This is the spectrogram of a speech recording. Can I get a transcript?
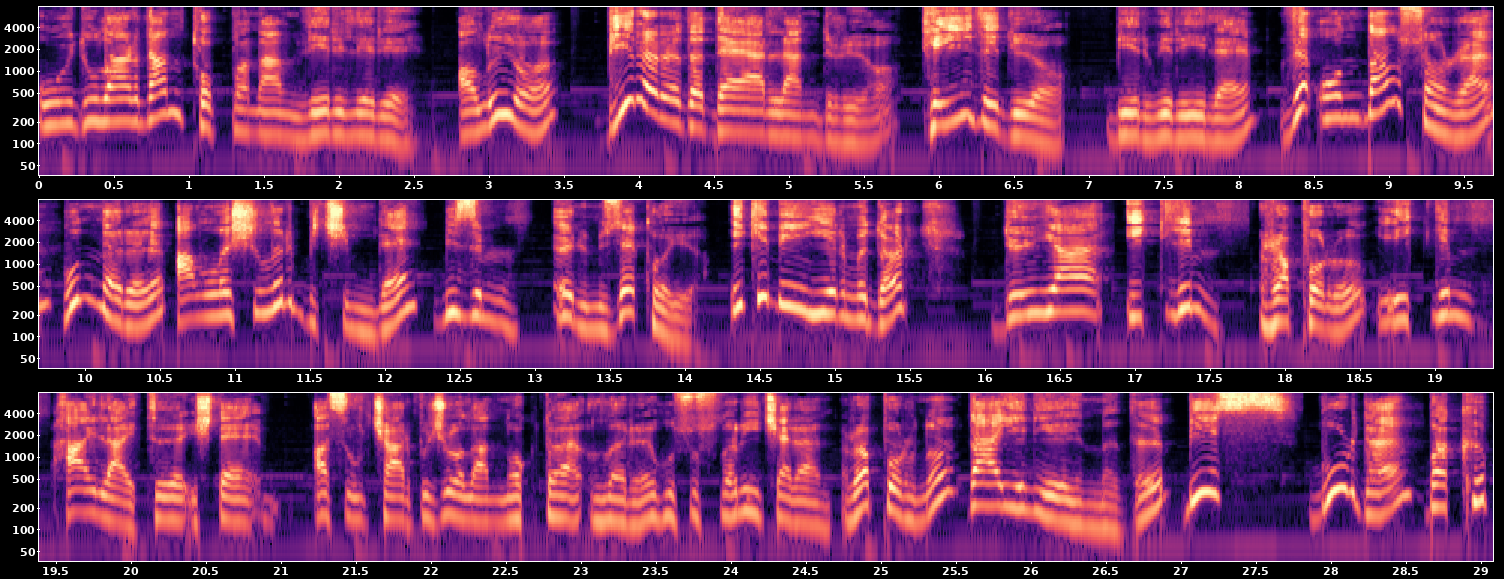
uydulardan toplanan verileri alıyor. Bir arada değerlendiriyor, teyit ediyor birbiriyle ve ondan sonra bunları anlaşılır biçimde bizim önümüze koyuyor. 2024 Dünya İklim raporu, iklim highlight'ı işte asıl çarpıcı olan noktaları, hususları içeren raporunu daha yeni yayınladı. Biz burada bakıp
